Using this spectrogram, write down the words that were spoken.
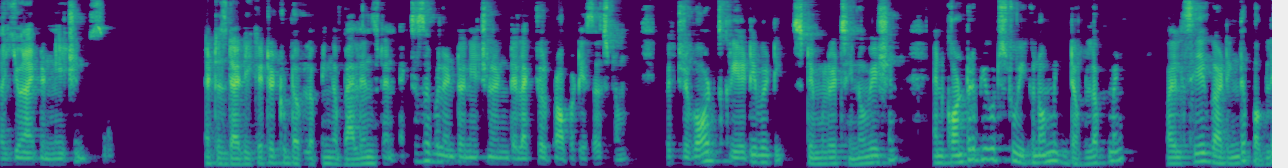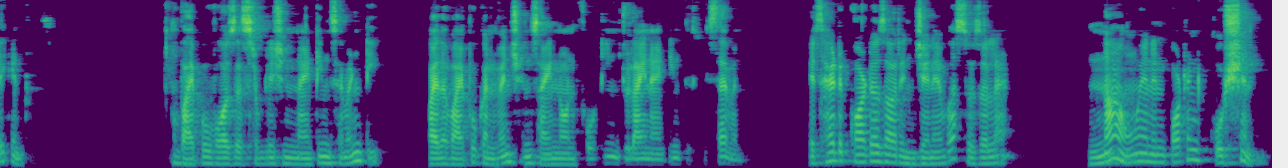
the United Nations. It is dedicated to developing a balanced and accessible international intellectual property system which rewards creativity, stimulates innovation, and contributes to economic development while safeguarding the public interest. WIPO was established in 1970 by the WIPO Convention signed on 14 July 1967. Its headquarters are in Geneva, Switzerland. Now, an important question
